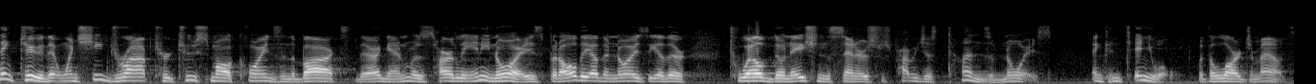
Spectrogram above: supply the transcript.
Think too that when she dropped her two small coins in the box, there again was hardly any noise, but all the other noise, the other 12 donation centers, was probably just tons of noise and continual with the large amounts.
